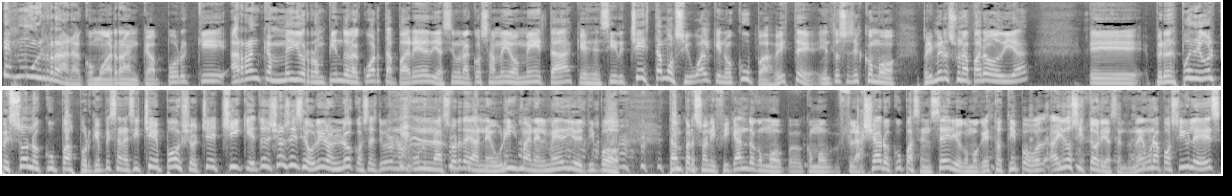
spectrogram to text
es muy rara como arranca, porque arrancan medio rompiendo la cuarta pared y haciendo una cosa medio meta, que es decir, che, estamos igual que en Ocupas, ¿viste? Y entonces es como, primero es una parodia. Eh, pero después de golpe son ocupas porque empiezan a decir, che, pollo, che, chiqui. Entonces yo no sé si se volvieron locos, o sea, tuvieron una suerte de aneurisma en el medio y tipo, están personificando como, como flashear ocupas en serio, como que estos tipos, vos- hay dos historias, ¿entendés? Una posible es,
